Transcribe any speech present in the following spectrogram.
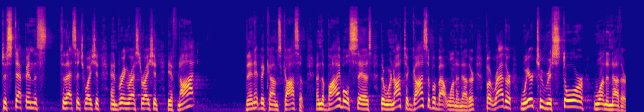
to step into that situation and bring restoration? If not, then it becomes gossip. And the Bible says that we're not to gossip about one another, but rather we're to restore one another.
